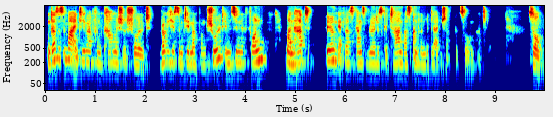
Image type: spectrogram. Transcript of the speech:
Und das ist immer ein Thema von karmischer Schuld. Wirklich ist ein Thema von Schuld im Sinne von, man hat irgendetwas ganz Blödes getan, was anderen Mitleidenschaft gezogen hat. So.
